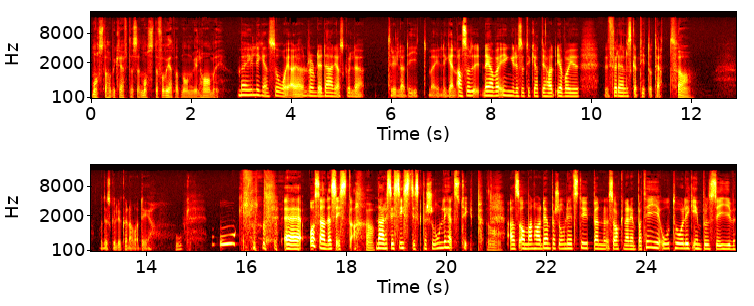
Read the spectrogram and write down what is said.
Måste ha bekräftelse, måste få veta att någon vill ha mig. Möjligen så, ja. Jag undrar om det är där jag skulle trilla dit möjligen. Alltså när jag var yngre så tycker jag att jag, hade, jag var ju förälskad titt och tätt. Ja. Och det skulle kunna vara det. Okay. Okay. eh, och sen den sista, ja. narcissistisk personlighetstyp. Ja. Alltså om man har den personlighetstypen, saknar empati, otålig, impulsiv,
